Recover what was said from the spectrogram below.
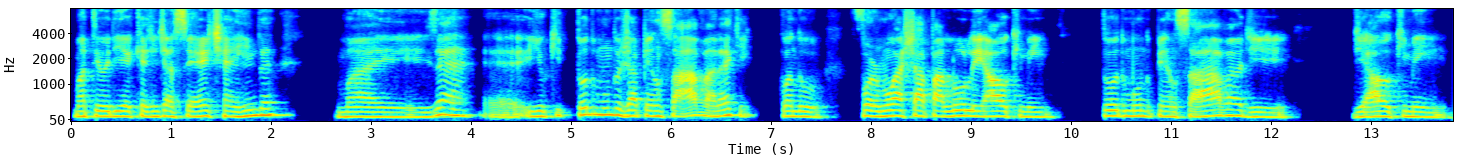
uma teoria que a gente acerte ainda, mas é, é, e o que todo mundo já pensava, né? Que quando formou a chapa Lula e Alckmin, todo mundo pensava de, de Alckmin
